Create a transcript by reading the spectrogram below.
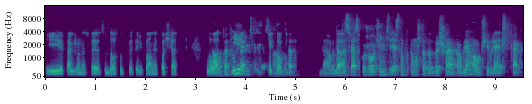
и также у нас появится доступ к этой рекламной площадке. Вот. А вот это и уже интересно. TikTok. Вот это, да, вот да. эта связка уже очень интересна, потому что это большая проблема вообще является, как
